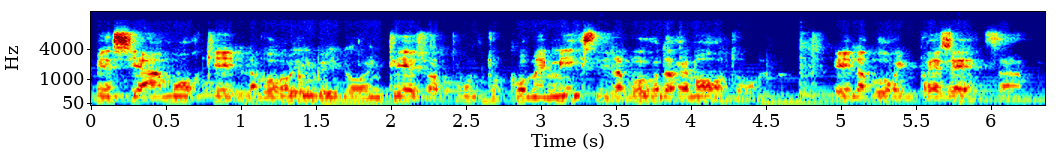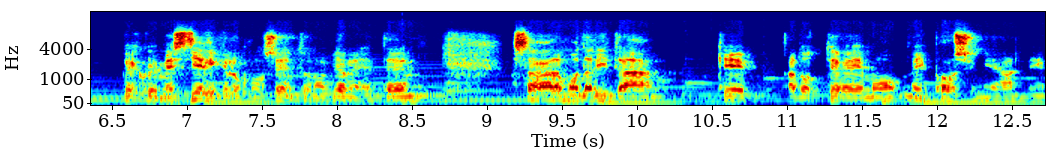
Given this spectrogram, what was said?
Pensiamo che il lavoro ibrido, inteso appunto come mix di lavoro da remoto e lavoro in presenza, per quei mestieri che lo consentono ovviamente, sarà la modalità che adotteremo nei prossimi anni.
